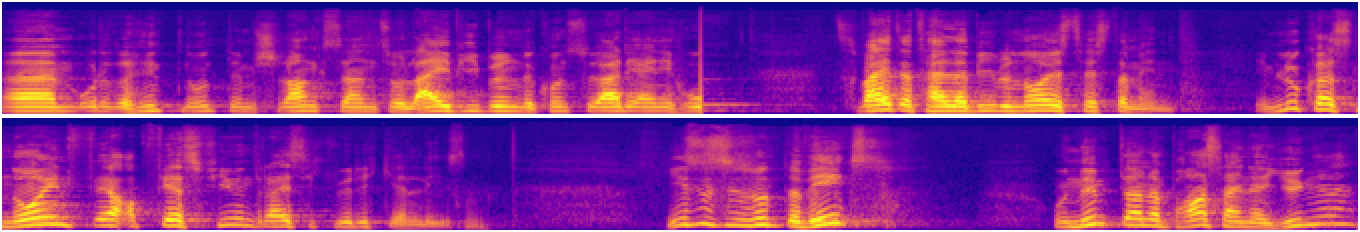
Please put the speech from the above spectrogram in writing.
Ähm, oder da hinten unten im Schrank sind so Leihbibeln, da kannst du auch die eine holen. Zweiter Teil der Bibel, Neues Testament. Im Lukas 9, ab Vers 34 würde ich gern lesen. Jesus ist unterwegs und nimmt dann ein paar seiner Jünger,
